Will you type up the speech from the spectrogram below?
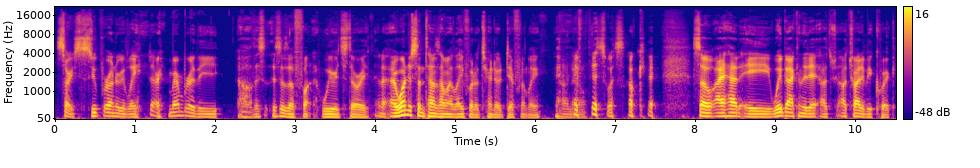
sorry, super unrelated. I remember the oh this this is a fun weird story, and I wonder sometimes how my life would have turned out differently. Oh, no. if this was okay. So I had a way back in the day. I'll, I'll try to be quick.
